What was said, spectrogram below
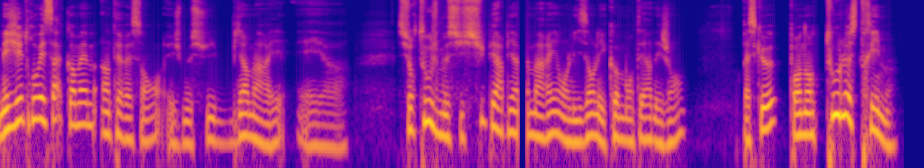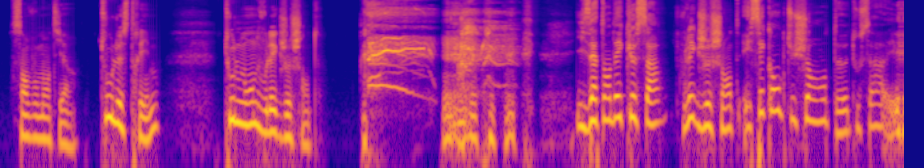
Mais j'ai trouvé ça quand même intéressant et je me suis bien marré. Et euh, surtout, je me suis super bien marré en lisant les commentaires des gens. Parce que pendant tout le stream, sans vous mentir, tout le stream, tout le monde voulait que je chante. Ils attendaient que ça, ils voulaient que je chante. Et c'est quand que tu chantes, euh, tout ça et...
